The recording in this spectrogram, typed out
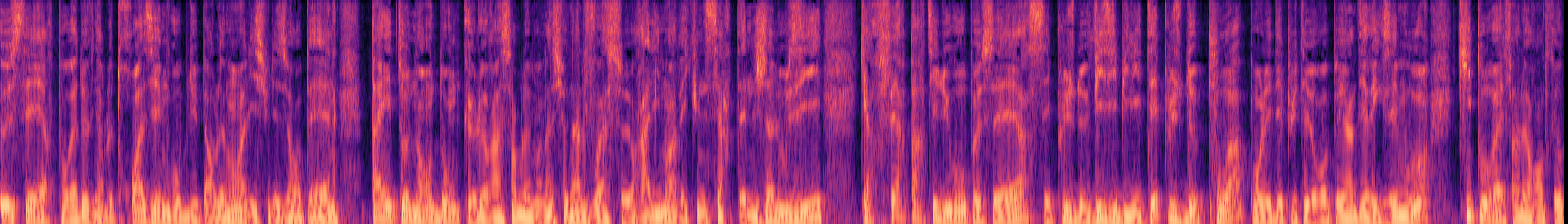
ECR pourrait devenir le troisième groupe du Parlement à l'issue des européennes. Pas étonnant donc que le Rassemblement national voit ce ralliement avec une certaine jalousie, car faire partie du groupe ECR, c'est plus de visibilité, plus de poids pour les députés européens d'Éric Zemmour, qui pourraient faire leur entrée au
